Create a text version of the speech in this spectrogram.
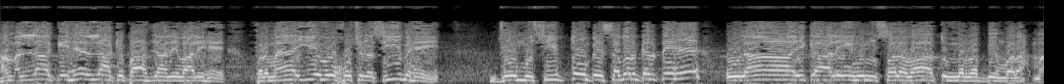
ہم اللہ کے ہیں، اللہ کے پاس جانے والے ہیں۔ فرمایا، یہ وہ خوش نصیب ہیں۔ جو مصیبتوں پہ صبر کرتے ہیں علیہم صلوات من رب و رحمہ۔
